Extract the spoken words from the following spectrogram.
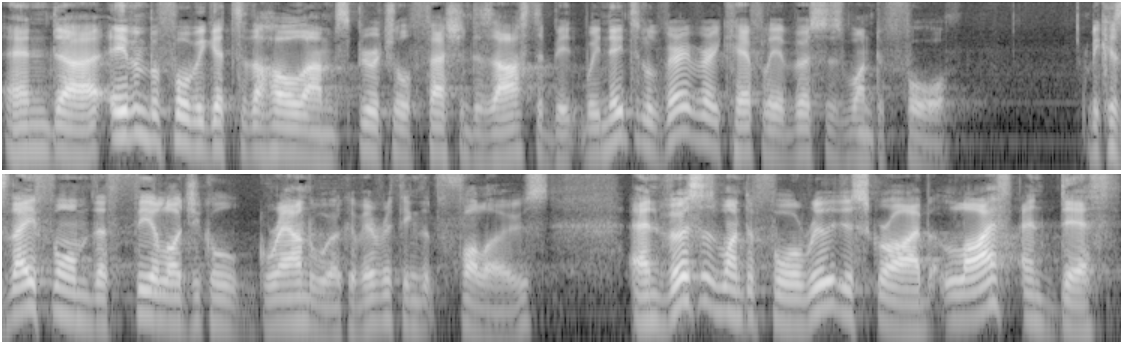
And uh, even before we get to the whole um, spiritual fashion disaster bit, we need to look very, very carefully at verses 1 to 4 because they form the theological groundwork of everything that follows and verses 1 to 4 really describe life and death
